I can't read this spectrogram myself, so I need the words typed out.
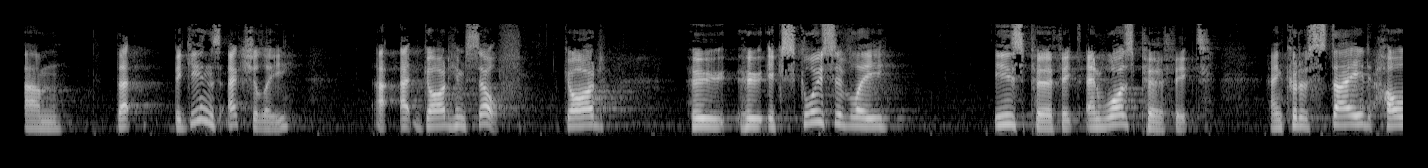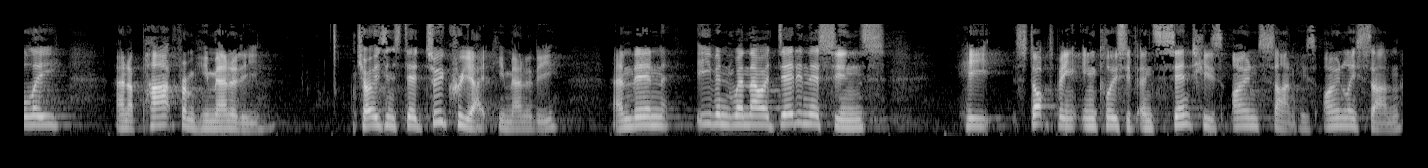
um, that begins actually at, at God Himself. God who, who exclusively is perfect and was perfect and could have stayed holy and apart from humanity, chose instead to create humanity. And then, even when they were dead in their sins, he stopped being inclusive and sent his own son, his only son,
